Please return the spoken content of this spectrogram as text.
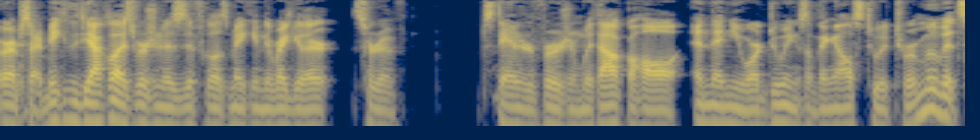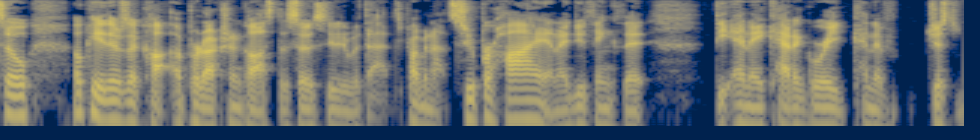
or I'm sorry, making the dealcoholized version as difficult as making the regular sort of standard version with alcohol and then you are doing something else to it to remove it. So okay there's a, co- a production cost associated with that. It's probably not super high and i do think that the na category kind of just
